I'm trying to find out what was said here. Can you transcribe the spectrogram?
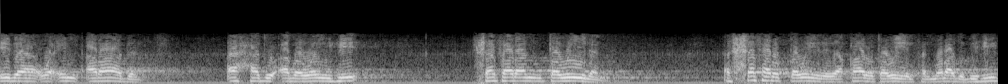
إذا وإن أراد أحد أبويه سفرا طويلا. السفر الطويل إذا قالوا طويل فالمراد به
